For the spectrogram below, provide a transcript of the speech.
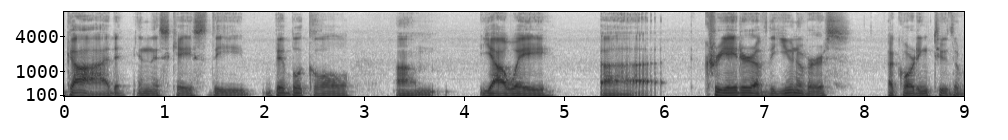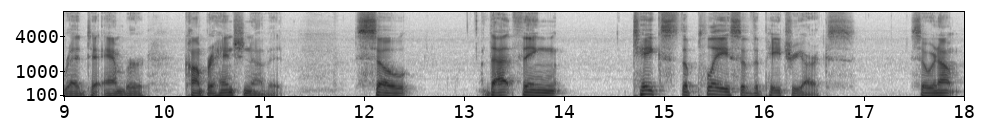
God, in this case, the biblical um, Yahweh uh, creator of the universe, according to the red to amber comprehension of it. So that thing takes the place of the patriarchs. So we're not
